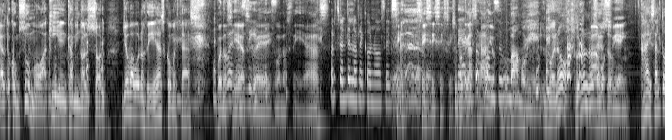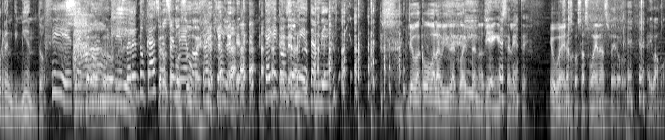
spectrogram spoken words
alto consumo aquí en Camino al Sol. Jova, buenos días, ¿cómo estás? Buenos, días, Rey, buenos días. Por suerte lo reconoce. Sí, sí, sí, sí, sí. Gracias a Dios. Vamos bien. Bueno, pero no Vamos es eso. bien. Ah, es alto rendimiento. Sí, es pero, pero, en tu caso entendemos, tranquilo, que hay que consumir también. ¿cómo va la vida? Cuéntanos. Bien, excelente. Qué bueno. Muchas cosas buenas, pero ahí vamos.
